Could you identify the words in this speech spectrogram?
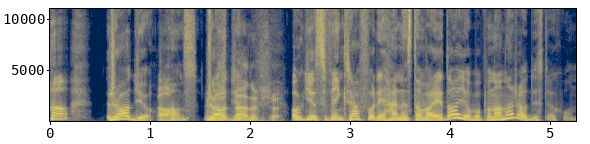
radio Hans, radio. Ja. Och Josefin Crafoord är här nästan varje dag och jobbar på en annan radiostation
